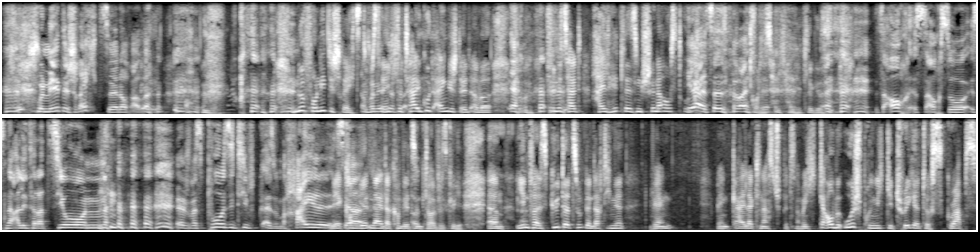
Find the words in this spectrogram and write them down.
phonetisch rechts wäre doch aber. Nur phonetisch rechts. Du bist Phonetisch eigentlich total gut eingestellt, aber du findest halt, Heil Hitler ist ein schöner Ausdruck. Ja, es ist, Oh, das habe ich Heil Hitler gesagt. ist auch ist auch so ist eine Alliteration, was positiv, also heil. Nee, ist komm, ja, wir, nein, da kommen wir zum Teufelsküche. Ähm, jedenfalls Güterzug, dann dachte ich mir, wäre ein, geiler Knastspitzname. Ich glaube ursprünglich getriggert durch Scrubs,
